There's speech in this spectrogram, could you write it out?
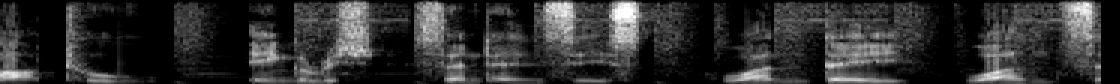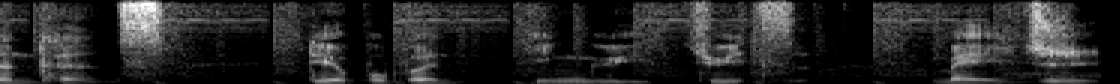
Part Two English Sentences One Day One Sentence 第二部分英语句子每日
